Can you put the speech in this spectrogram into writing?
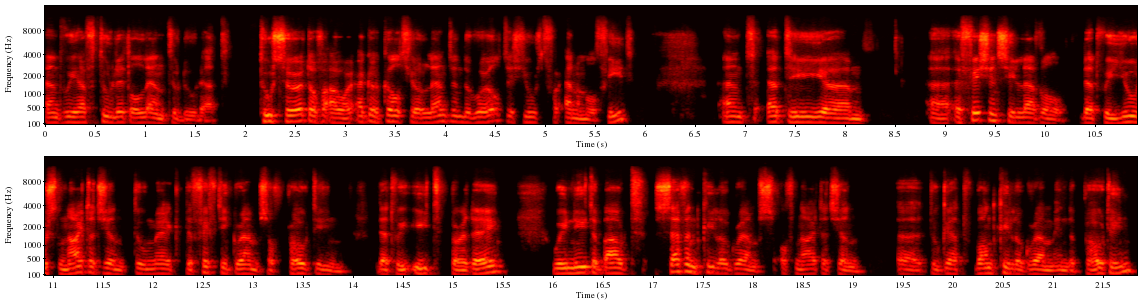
and we have too little land to do that. Two-thirds of our agricultural land in the world is used for animal feed. And at the um, uh, efficiency level that we use nitrogen to make the 50 grams of protein that we eat per day, we need about seven kilograms of nitrogen uh, to get one kilogram in the protein.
